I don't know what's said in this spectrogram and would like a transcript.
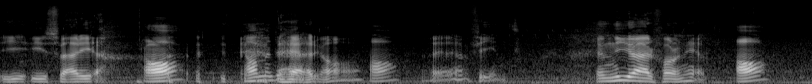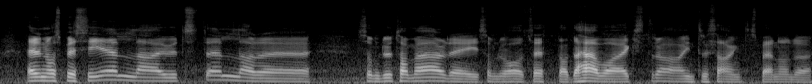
i, i Sverige. Ja. ja, men det, Det här, ja, Ja. det är fint. En ny erfarenhet. ja. Är det några speciella utställare som du tar med dig som du har sett att det här var extra intressant och spännande?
